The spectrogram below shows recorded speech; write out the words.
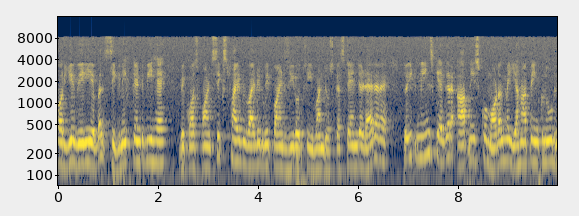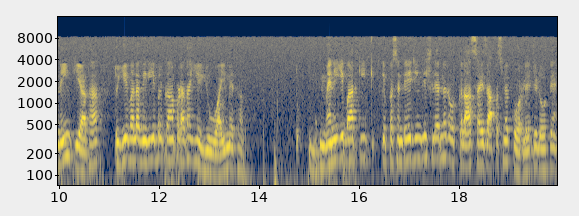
और ये वेरिएबल सिग्निफिकेंट भी है because 0.65 divided by point zero three one जो उसका स्टैंडर्ड एरर है तो इट मींस कि अगर आपने इसको मॉडल में यहाँ पे इंक्लूड नहीं किया था तो ये वाला वेरिएबल कहाँ पड़ा था? ये यूआई में था। तो मैंने ये बात की कि परसेंटेज इंग्लिश लर्नर और क्लास साइज़ आपस में कोरिलेटेड होते हैं।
